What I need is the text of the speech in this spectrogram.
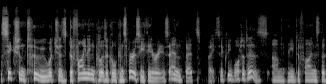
section two, which is defining political conspiracy theories, and that's basically what it is. Um, he defines the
